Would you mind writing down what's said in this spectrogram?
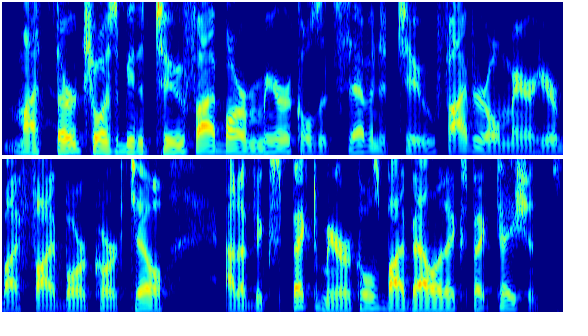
My third choice would be the two five bar miracles at seven to two. Five year old mare here by five bar cartel out of Expect Miracles by Valid Expectations.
